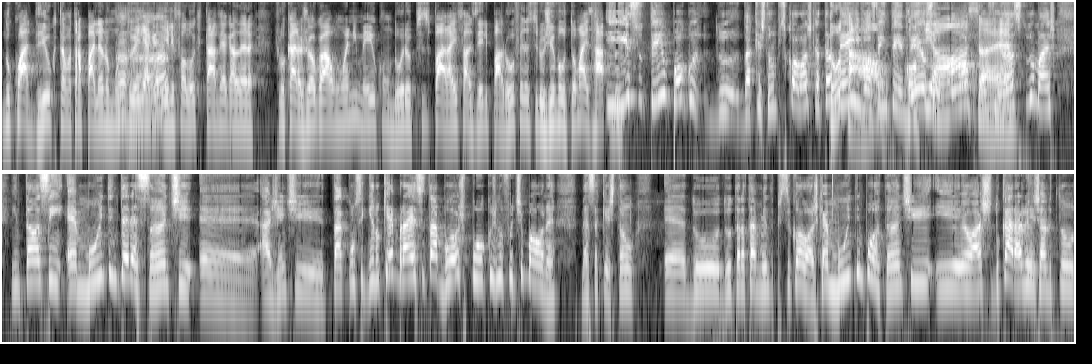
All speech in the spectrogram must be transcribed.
no quadril, que tava atrapalhando muito Aham. ele. e ele falou que tava e a galera falou: Cara, eu jogo há um ano e meio com dor, eu preciso parar e fazer. Ele parou, fez a cirurgia, voltou mais rápido. E isso tem um pouco do- da questão psicológica também, Total. você entender o seu corpo, Confiança, confiança e tudo mais. Então, assim, é muito interessante é, a gente tá conseguindo quebrar esse tabu aos poucos no futebol, né? Nessa questão é, do, do tratamento psicológico. É muito importante e eu acho do caralho o Richarlison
